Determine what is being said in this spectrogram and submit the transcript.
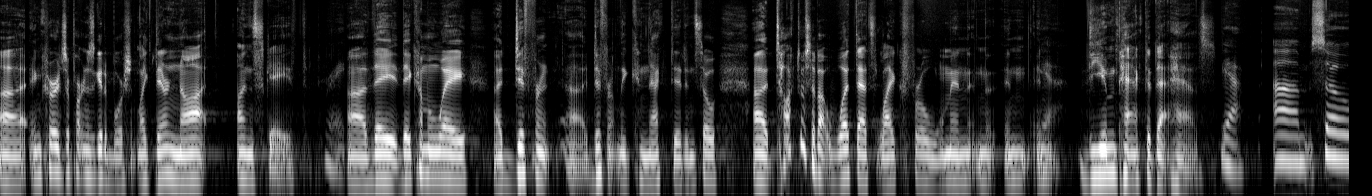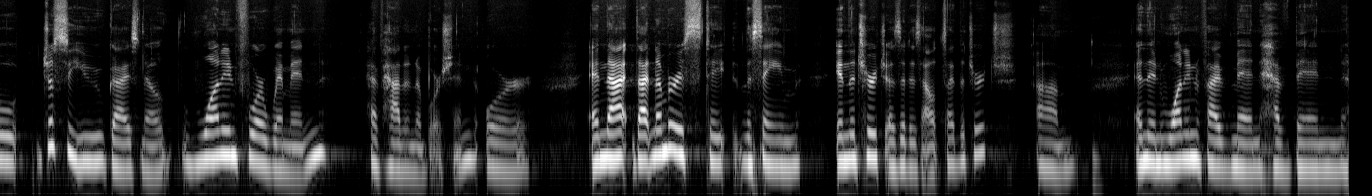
uh, encourage their partners to get abortion, like they're not unscathed. Right. Uh, they, they come away uh, different, uh, differently connected. And so, talk to us about what that's like for a woman and, and, and yeah. the impact that that has. Yeah. Um, so, just so you guys know, one in four women have had an abortion, or, and that that number is sta- the same in the church as it is outside the church. Um, and then one in five men have been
